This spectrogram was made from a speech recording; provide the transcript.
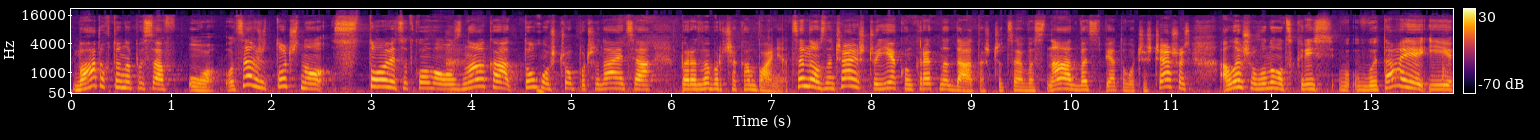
Багато хто написав: о, оце вже точно 100% ознака того, що починається передвиборча кампанія. Це не означає, що є конкретна дата, що це весна 25-го чи ще щось, але що воно от скрізь витає, і,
